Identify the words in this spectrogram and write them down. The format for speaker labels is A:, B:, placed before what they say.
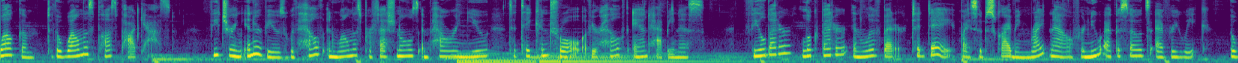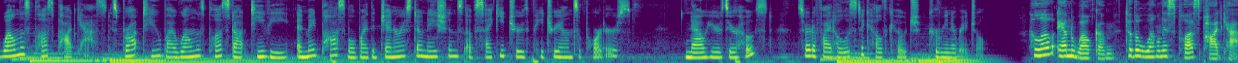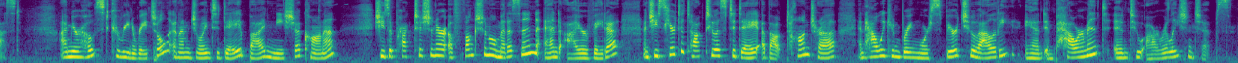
A: Welcome to the Wellness Plus podcast, featuring interviews with health and wellness professionals empowering you to take control of your health and happiness. Feel better, look better, and live better today by subscribing right now for new episodes every week. The Wellness Plus podcast is brought to you by WellnessPlus.tv and made possible by the generous donations of Psyche Truth Patreon supporters. Now, here's your host, certified holistic health coach, Karina Rachel.
B: Hello and welcome to the Wellness Plus podcast. I'm your host, Karina Rachel, and I'm joined today by Nisha Khanna. She's a practitioner of functional medicine and Ayurveda, and she's here to talk to us today about Tantra and how we can bring more spirituality and empowerment into our relationships.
